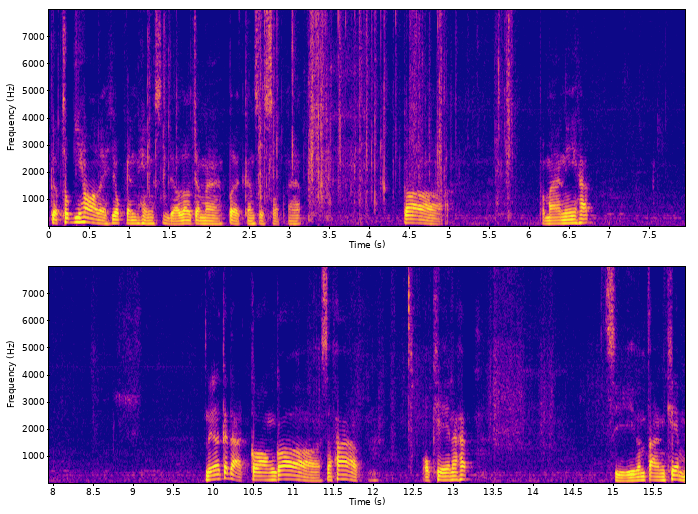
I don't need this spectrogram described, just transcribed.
เกือบทุกยี่ห้อเลยยกเป็นเฮงส์เดี๋ยวเราจะมาเปิดกันสดๆนะครับ ก็ประมาณนี้ครับ เนื้อกระดาษกองก็สภาพโอเคนะครับ สีน้ำตาลเข้ม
